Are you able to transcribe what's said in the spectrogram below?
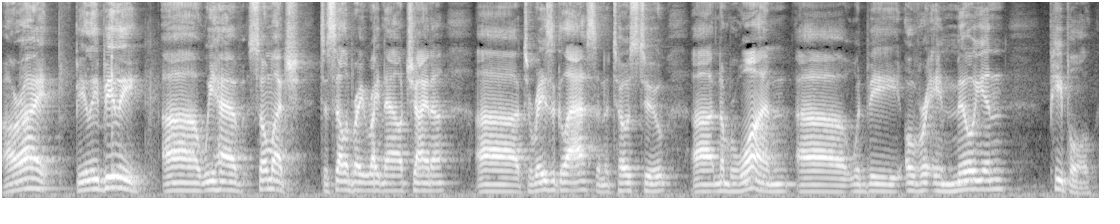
All right, Billy Uh, we have so much to celebrate right now, China, uh, to raise a glass and a toast to. Uh, number one uh, would be over a million people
